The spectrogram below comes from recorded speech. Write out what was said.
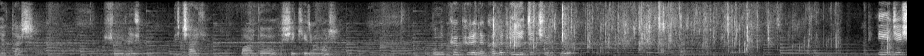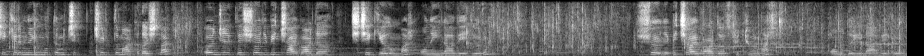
Yeter. Şöyle bir çay bardağı şekerim var. Bunu köpürene kadar iyice çırpıyorum. İyice şekerimle yumurtamı çırptım arkadaşlar. Öncelikle şöyle bir çay bardağı çiçek yağım var. Onu ilave ediyorum. Şöyle bir çay bardağı sütüm var. Onu da ilave ediyorum.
